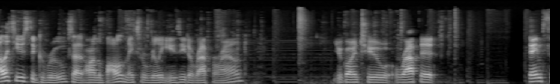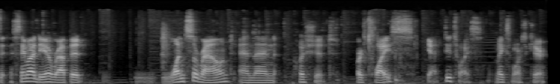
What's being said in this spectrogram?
I like to use the grooves that are on the bottle. It makes it really easy to wrap around. You're going to wrap it, same, same idea, wrap it once around and then push it, or twice. Yeah, do twice. It makes it more secure.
